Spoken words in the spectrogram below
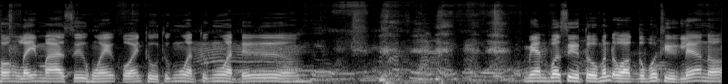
ทองไหลมาซื้อหวยขอให้ถูกทุกงวดทุกงวดเด้อแม่นบ่ซื้อตัวมันออกก็บ่ถูกแล้วเนาะ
